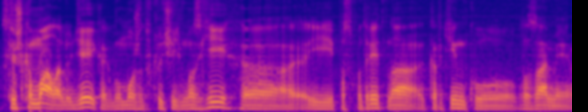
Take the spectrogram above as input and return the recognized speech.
слишком мало людей как бы может включить мозги э, и посмотреть на картинку глазами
